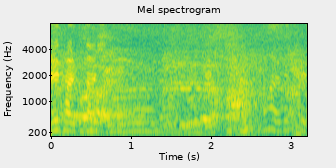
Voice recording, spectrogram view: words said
Evet arkadaşlar. Aa, evet, evet.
